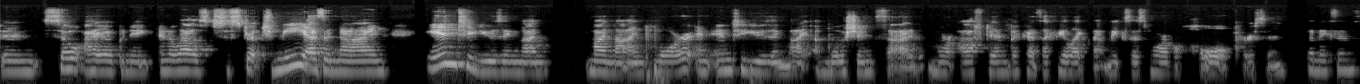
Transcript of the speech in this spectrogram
been so eye opening and allows to stretch me as a nine into using my my mind more and into using my emotion side more often because I feel like that makes us more of a whole person. That makes sense?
